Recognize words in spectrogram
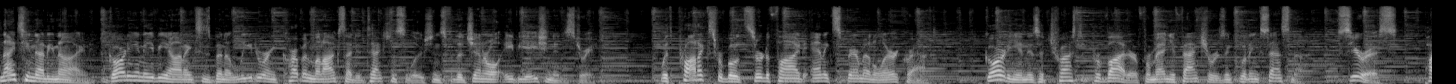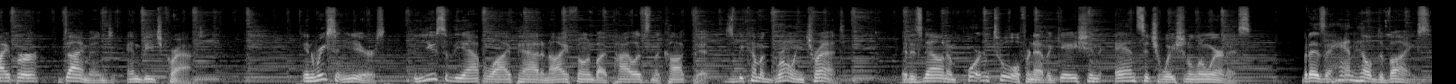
1999, Guardian Avionics has been a leader in carbon monoxide detection solutions for the general aviation industry. With products for both certified and experimental aircraft, Guardian is a trusted provider for manufacturers including Cessna, Cirrus, Piper, Diamond, and Beechcraft. In recent years, the use of the Apple iPad and iPhone by pilots in the cockpit has become a growing trend. It is now an important tool for navigation and situational awareness, but as a handheld device,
